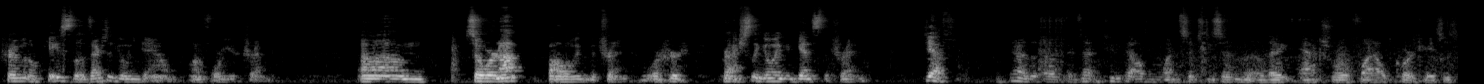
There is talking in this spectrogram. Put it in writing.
criminal caseloads actually going down on a four-year trend. Um, so we're not following the trend. We're we're actually going against the trend. Jeff, Yeah, the, uh, is that two thousand one sixty-seven, are they actual filed court cases?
